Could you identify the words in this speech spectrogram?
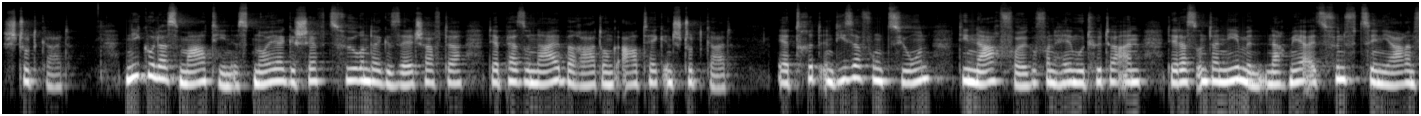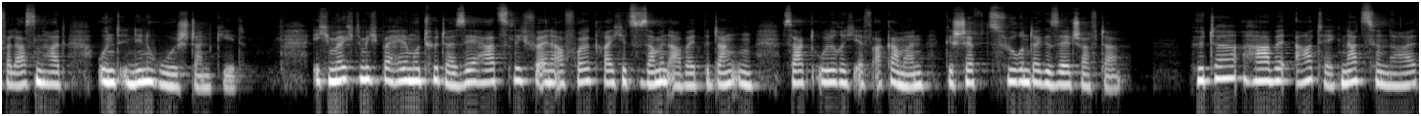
Stuttgart. Nicolas Martin ist neuer geschäftsführender Gesellschafter der Personalberatung Artec in Stuttgart. Er tritt in dieser Funktion die Nachfolge von Helmut Hütter an, der das Unternehmen nach mehr als 15 Jahren verlassen hat und in den Ruhestand geht. Ich möchte mich bei Helmut Hütter sehr herzlich für eine erfolgreiche Zusammenarbeit bedanken, sagt Ulrich F. Ackermann, geschäftsführender Gesellschafter. Hütter habe Artec national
